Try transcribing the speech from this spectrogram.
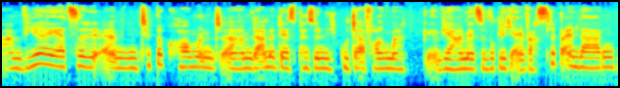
haben wir jetzt ähm, einen Tipp bekommen und äh, haben damit jetzt persönlich gute Erfahrungen gemacht. Wir haben jetzt wirklich einfach Slip-Einlagen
